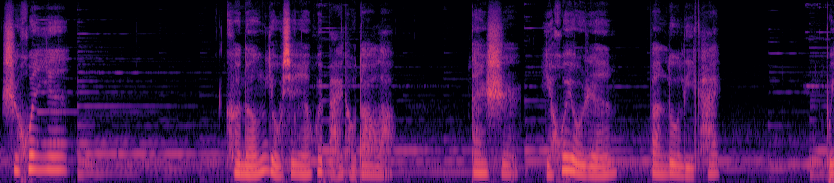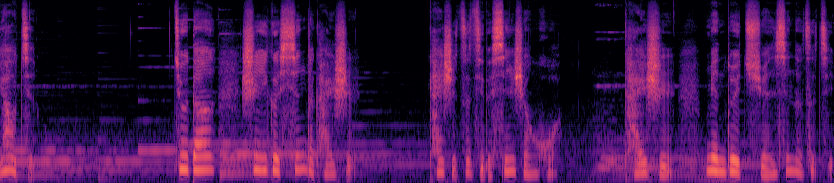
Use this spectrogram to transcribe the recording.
是婚姻，可能有些人会白头到老，但是也会有人半路离开。不要紧，就当是一个新的开始，开始自己的新生活，开始面对全新的自己。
